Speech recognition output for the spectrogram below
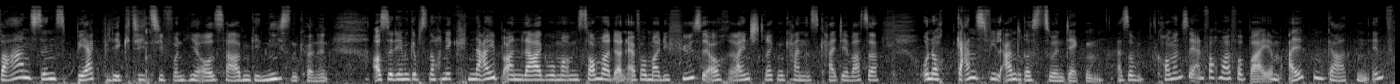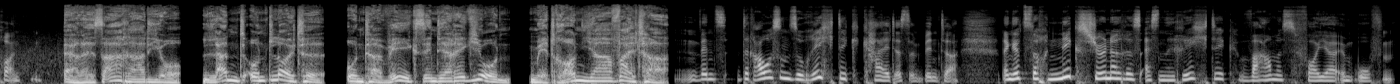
Wahnsinnsbergblick, den sie von hier aus haben, genießen können. Außerdem gibt es noch eine Kneipanlage, wo man im Sommer dann einfach mal die Füße auch reinstrecken kann ins kalte Wasser und noch ganz viel anderes zu entdecken. Also kommen Sie einfach mal vorbei im Alpengarten in Fronten. RSA Radio. Land und Leute. Unterwegs in der Region. Mit Ronja Walter. Wenn es draußen so richtig kalt ist im Winter, dann gibt's doch nichts Schöneres als ein richtig warmes Feuer im Ofen.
